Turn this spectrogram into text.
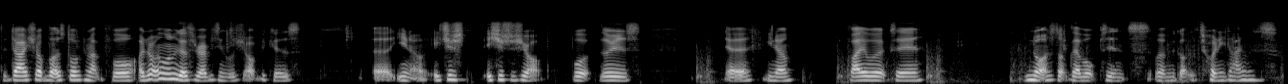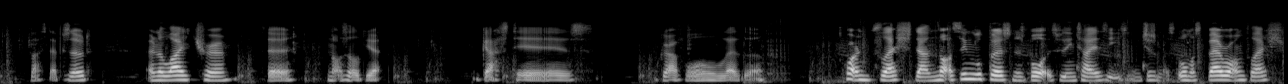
the dye shop that I was talking about before. I don't really want to go through every single shop because, uh, you know, it's just it's just a shop. But there is, uh, you know, fireworks here. Not stocked them up since when we got the 20 diamonds last episode. An elytra, uh, not sold yet. Ghast tears, gravel, leather. Rotten flesh, Then not a single person has bought this for the entire season. Just almost bare rotten flesh.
